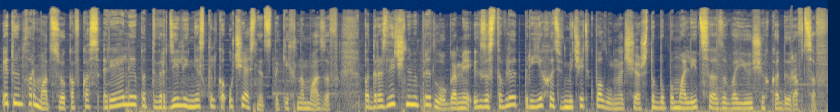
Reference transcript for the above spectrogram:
Эту информацию «Кавказ Реалии» подтвердили несколько участниц таких намазов. Под различными предлогами их заставляют приехать в мечеть к полуночи, чтобы помолиться за воюющих кадыровцев.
